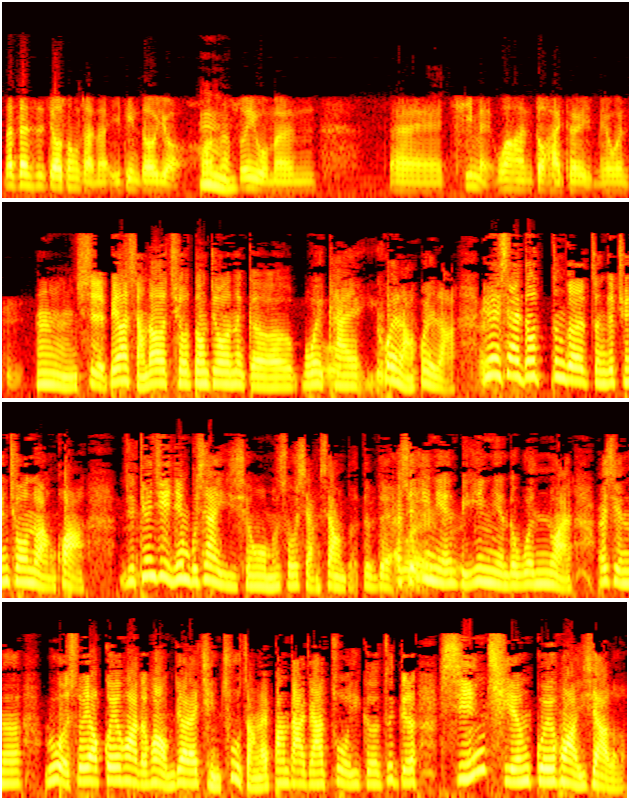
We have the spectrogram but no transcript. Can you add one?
那但是交通船呢，一定都有。嗯，哦，那所以我们。呃，七美、万安都还可以，没有问题。嗯，是，不要想到秋冬就那个不会开，会啦会啦，因为现在都那个整个全球暖化，天气已经不像以前我们所想象的，对不对？而且一年比一年的温暖，而且呢，如果说要规划的话，我们就要来请处长来帮大家做一个这个行前规划一下了。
